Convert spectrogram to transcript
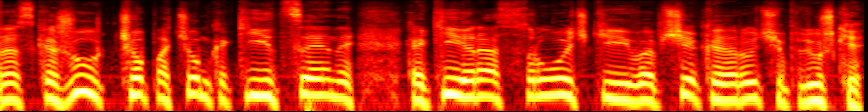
Расскажу, что почем, какие цены, какие рассрочки и вообще, короче, плюшки.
